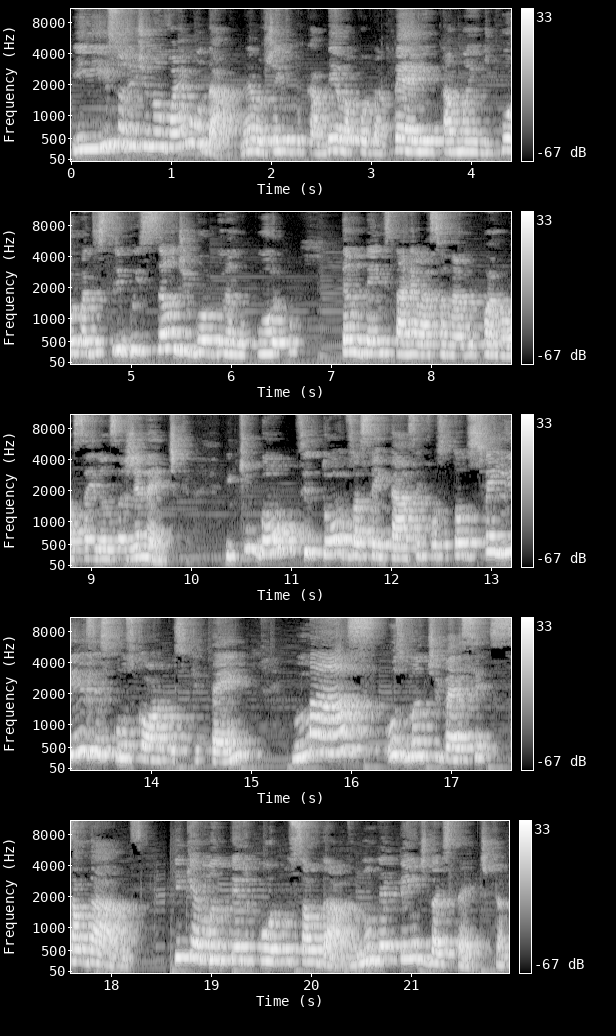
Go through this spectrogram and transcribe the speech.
E isso a gente não vai mudar, né? O jeito do cabelo, a cor da pele, o tamanho de corpo, a distribuição de gordura no corpo também está relacionado com a nossa herança genética. E que bom se todos aceitassem, fossem todos felizes com os corpos que têm, mas os mantivesse saudáveis. O que é manter o corpo saudável? Não depende da estética.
